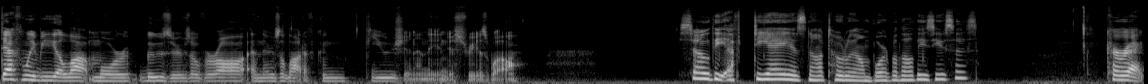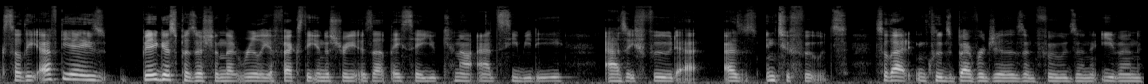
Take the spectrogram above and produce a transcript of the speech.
definitely be a lot more losers overall, and there's a lot of confusion in the industry as well. So the FDA is not totally on board with all these uses? Correct. So the FDA's biggest position that really affects the industry is that they say you cannot add CBD as a food as into foods. So that includes beverages and foods and even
